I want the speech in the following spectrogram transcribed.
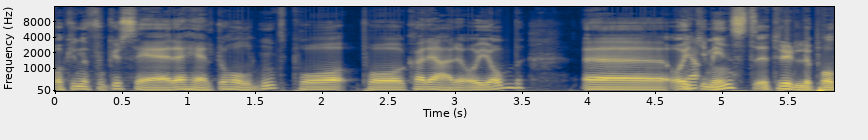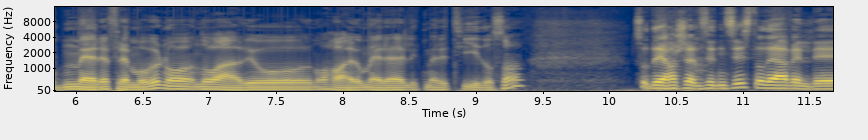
Og kunne fokusere helt og holdent på, på karriere og jobb. Eh, og ikke ja. minst Tryllepodden mer fremover. Nå, nå, jo, nå har jeg jo mer, litt mer tid også. Så det har skjedd siden sist, og det er, veldig,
